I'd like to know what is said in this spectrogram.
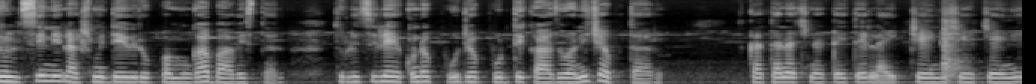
తులసిని లక్ష్మీదేవి రూపంగా భావిస్తారు. తులసి లేకుండా పూజ పూర్తి కాదు అని చెప్తారు. కథ నచ్చినట్టయితే లైక్ చేయండి షేర్ చేయండి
